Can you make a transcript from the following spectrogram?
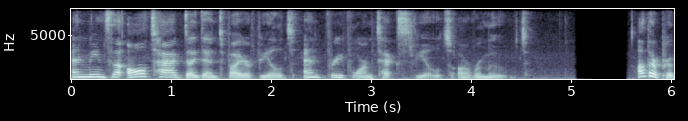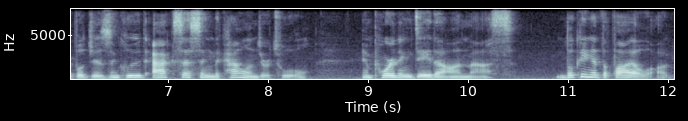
and means that all tagged identifier fields and freeform text fields are removed. Other privileges include accessing the calendar tool, importing data en masse, looking at the file log,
